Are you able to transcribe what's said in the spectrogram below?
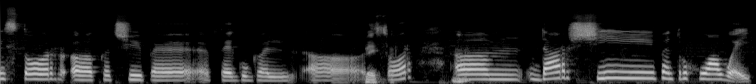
iStore, uh, cât și pe, pe Google uh, Store, um, dar și pentru Huawei.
